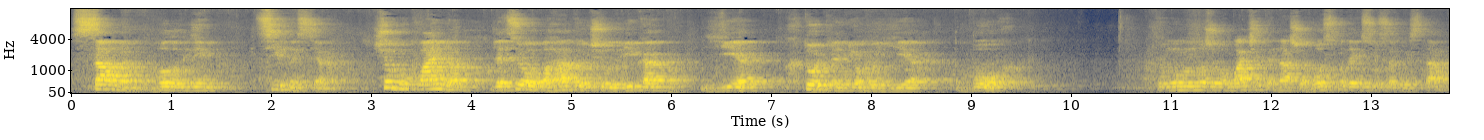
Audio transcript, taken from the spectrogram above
самим головним цінностями. Що буквально для цього багатого чоловіка є, хто для нього є Бог. Тому ми можемо бачити нашого Господа Ісуса Христа.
